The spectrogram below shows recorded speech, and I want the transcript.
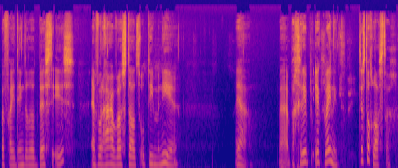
waarvan je denkt dat het het beste is. En voor haar was dat op die manier. Ja, ja begrip, ik weet niet. Het is toch lastig.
